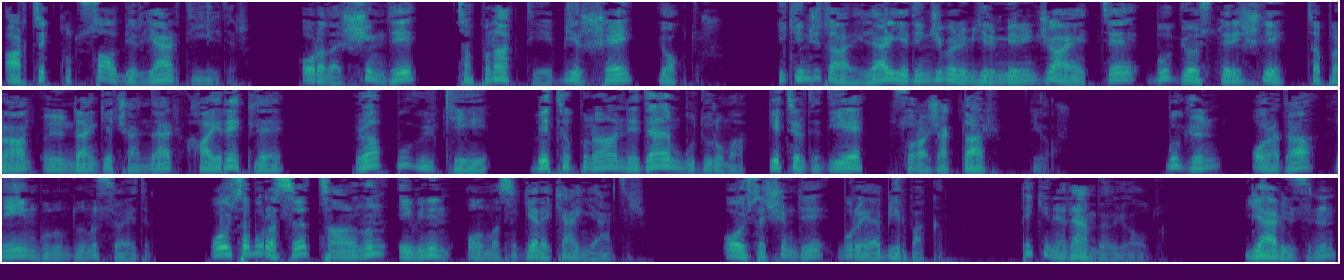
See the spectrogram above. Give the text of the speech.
Artık kutsal bir yer değildir. Orada şimdi tapınak diye bir şey yoktur. İkinci tarihler 7. bölüm 21. ayette bu gösterişli tapınağın önünden geçenler hayretle Rab bu ülkeyi ve tapınağı neden bu duruma getirdi diye soracaklar diyor. Bugün orada neyin bulunduğunu söyledim. Oysa burası Tanrı'nın evinin olması gereken yerdir. Oysa şimdi buraya bir bakın. Peki neden böyle oldu? Yeryüzünün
